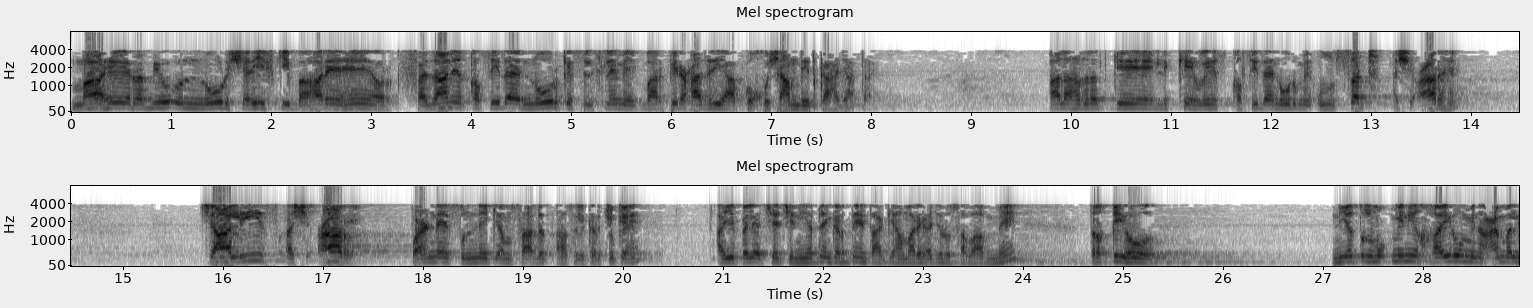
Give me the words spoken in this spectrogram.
ماہ ربیع النور شریف کی بہاریں ہیں اور فیضان قصیدہ نور کے سلسلے میں ایک بار پھر حاضری آپ کو خوش آمدید کہا جاتا ہے۔ اعلی حضرت کے لکھے ہوئے اس قصیدہ نور میں انسٹھ اشعار ہیں۔ چالیس اشعار پڑھنے، سننے کی ہم سعادت حاصل کر چکے ہیں۔ آئیے پہلے اچھی اچھی نیتیں کرتے ہیں تاکہ ہمارے اجر و ثواب میں ترقی ہو۔ نیت المؤمن خیر من عمل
